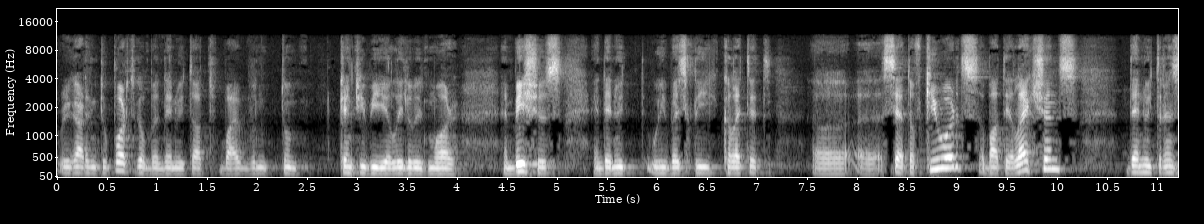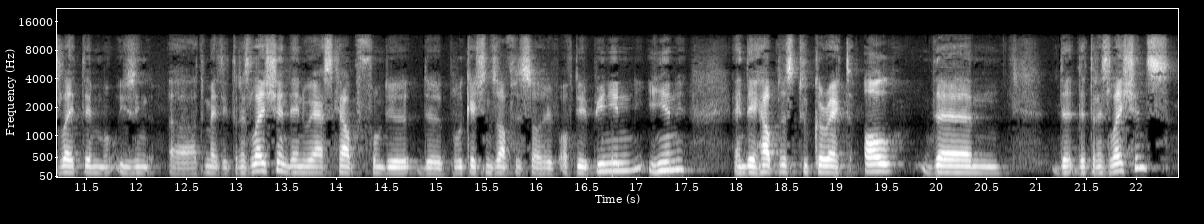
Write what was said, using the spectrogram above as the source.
regarding to Portugal, but then we thought, why don't, can't we be a little bit more ambitious? And then we, we basically collected set of keywords about the elections, then we translate them using uh, automatic translation. Then we ask help from the, the publications office of, of the European Union, and they help us to correct all the, um, the, the, translations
